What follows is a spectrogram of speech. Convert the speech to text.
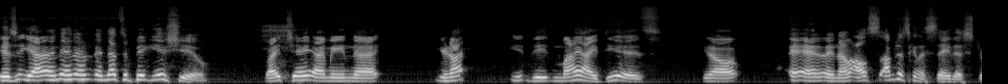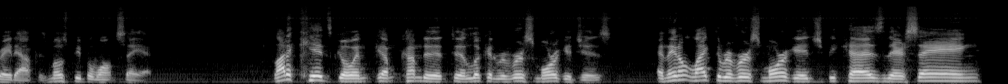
Is it? Yeah, and and, and that's a big issue, right, Jay? I mean, uh, you're not. You, the, my idea is, you know, and, and I'll, I'm just going to say this straight out because most people won't say it. A lot of kids go and come, come to, to look at reverse mortgages, and they don't like the reverse mortgage because they're saying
